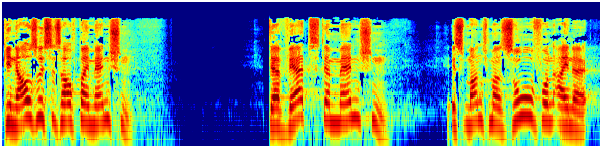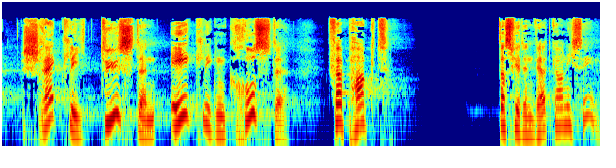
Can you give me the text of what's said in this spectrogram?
Genauso ist es auch bei Menschen. Der Wert der Menschen ist manchmal so von einer schrecklich düsteren, ekligen Kruste verpackt, dass wir den Wert gar nicht sehen.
